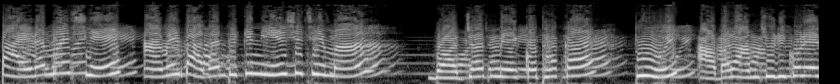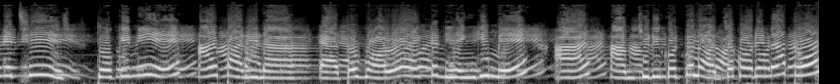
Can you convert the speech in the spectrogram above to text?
পায়রা মাসে আমি বাগান থেকে নিয়ে এসেছি, মা। বজ্জাত মেয়ে কোথাকার? তুই আবার আম চুরি করে এনেছিস। তোকে নিয়ে আর পারি না। এত বড় একটা ঢেঙ্গি মেয়ে আর আম চুরি করতে লজ্জা করে না তোর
